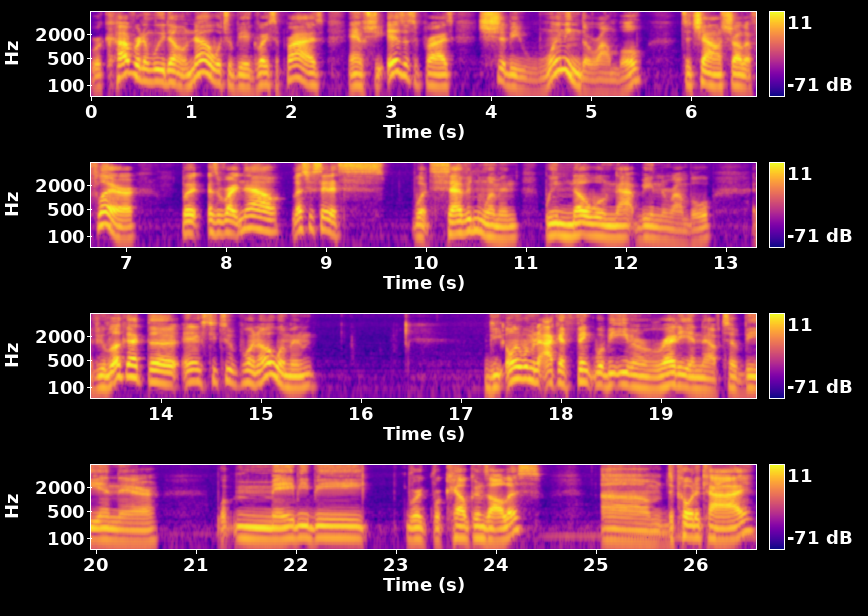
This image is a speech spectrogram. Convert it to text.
recovered and we don't know, which would be a great surprise, and if she is a surprise, she should be winning the Rumble to challenge Charlotte Flair. But as of right now, let's just say that's what seven women we know will not be in the Rumble. If you look at the NXT 2.0 women, the only woman I could think would be even ready enough to be in there would maybe be Ra- Raquel Gonzalez. um, Dakota Kai.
